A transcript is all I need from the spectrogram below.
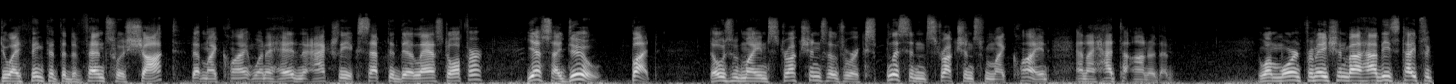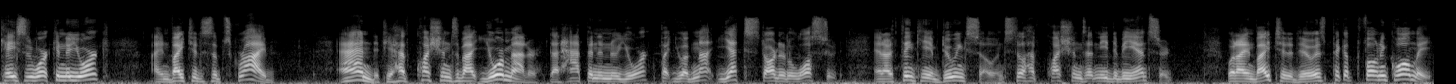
Do I think that the defense was shocked that my client went ahead and actually accepted their last offer? Yes, I do. But those were my instructions. Those were explicit instructions from my client, and I had to honor them. You want more information about how these types of cases work in New York? I invite you to subscribe. And if you have questions about your matter that happened in New York, but you have not yet started a lawsuit and are thinking of doing so and still have questions that need to be answered, what I invite you to do is pick up the phone and call me.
